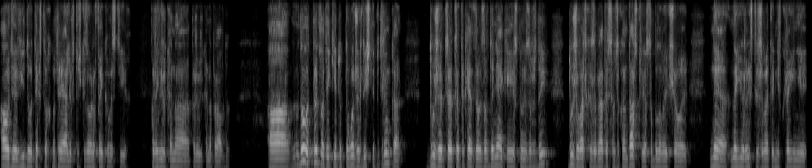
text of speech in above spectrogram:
аудіо, відео, текстових матеріалів з точки зору фейковості їх перевірка на перевірка на правду. А, Ну, от приклад, який тут наводжу, юридична підтримка. Дуже це це таке завдання, яке існує завжди. Дуже важко розібратися в законодавстві, особливо якщо ви не не юристи живете ні в країні,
